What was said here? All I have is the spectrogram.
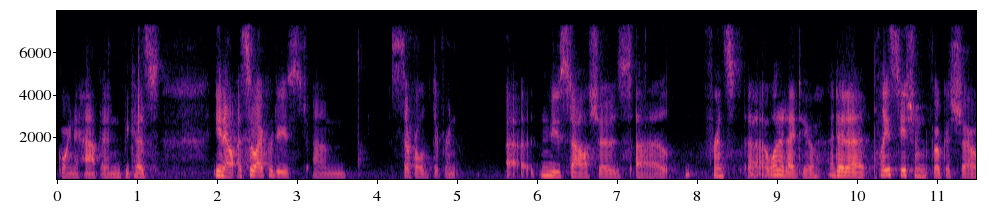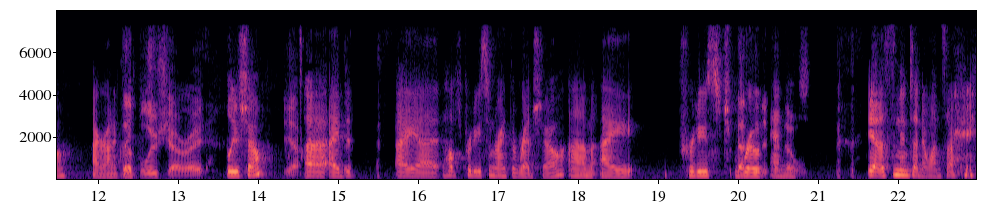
going to happen because, you know, so I produced um, several different uh, news style shows. Uh, for instance, uh, what did I do? I did a PlayStation focused show, ironically. The blue show, right? Blue Show. Yeah. Uh, I did. I uh, helped produce and write the Red Show. Um, I produced, That's wrote, and. Yeah, that's the Nintendo one. Sorry.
